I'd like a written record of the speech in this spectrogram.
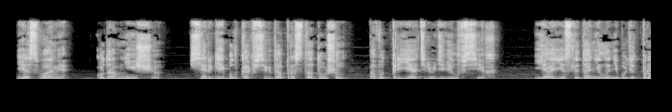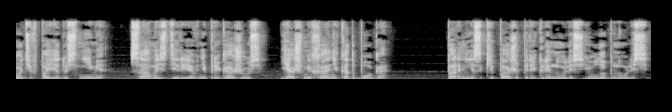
«Я с вами. Куда мне еще?» Сергей был, как всегда, простодушен, а вот приятель удивил всех. «Я, если Данила не будет против, поеду с ними. Сам из деревни пригожусь. Я ж механик от бога». Парни из экипажа переглянулись и улыбнулись.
